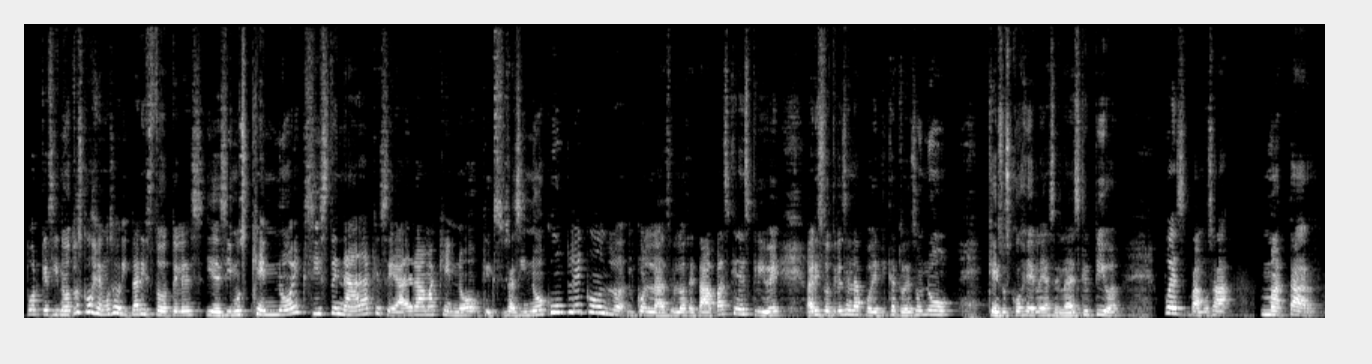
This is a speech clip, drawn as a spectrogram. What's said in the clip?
Porque si nosotros cogemos ahorita Aristóteles y decimos que no existe nada que sea drama, que no, que, o sea, si no cumple con, con las, las, etapas que describe Aristóteles en la poética, todo eso no, que eso es cogerla y hacerla descriptiva, pues vamos a matar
